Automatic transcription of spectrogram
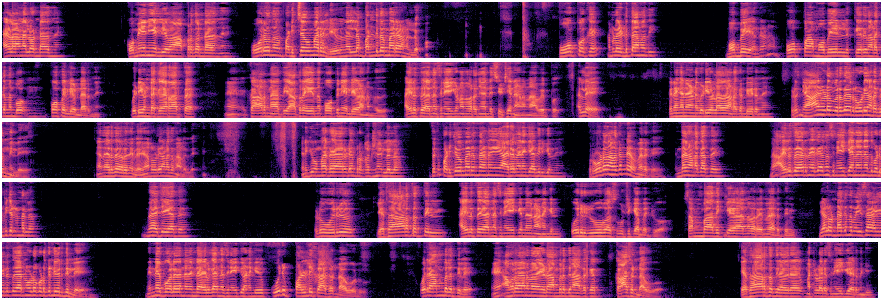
അയാളാണല്ലോ ഉണ്ടാകുന്നത് കൊമേനി അല്ലയോ അപ്പുറത്തുണ്ടാകുന്നത് ഓരോന്ന് പഠിച്ചവന്മാരല്ലേ? ഇതെല്ലാം പണ്ഡിതന്മാരാണല്ലോ. പോപ്പൊക്കെ നമ്മൾ എടുത്താൽ മതി. മൊബൈൽ എന്താണ്? പോപ്പ മൊബൈലിൽ കയറി നടക്കുന്ന പോപ്പല്ലേ ഉണ്ടായിരുന്നേ? വെടിയുണ്ട കയറാത്ത കാറിനകത്ത് യാത്ര ചെയ്യുന്ന പോപ്പിനെയല്ലേ കാണുന്നത്? അയലത്തുകാരനെ സ്നേഹിക്കണമെന്ന് പറഞ്ഞവന്റെ ശിഷ്യനാണെന്ന് ആ വെപ്പ്. അല്ലേ? പിന്നെ എങ്ങനെയാണ് വെടിയുള്ളാതെ നടക്കേണ്ടി വരുന്നത് ഇവിടെ ഞാനിവിടെ വെറുതെ റോഡിൽ നടക്കുന്നില്ലേ? ഞാൻ നേരത്തെ പറഞ്ഞില്ലേ ഞാൻ റോഡിൽ നടക്കുന്ന ആളല്ലേ? എനിക്ക് ഉമ്മാരുടെ ആരുടെയും പ്രൊട്ടക്ഷൻ ഇല്ലല്ലോ. ഇതൊക്കെ പഠിച്ചവന്മാരെന്താണ് ഈ അരമേനയ്ക്കാതിരിക്കുന്നത് റോഡ് നടക്കണ്ടേ അവന്മാരൊക്കെ? എന്താ കണക്കാത്തെ? അയലത്തുകാരനെയൊക്കെ അങ്ങ് സ്നേഹിക്കാൻ അതിനകത്ത് പഠിപ്പിച്ചിട്ടുണ്ടല്ലോ. എന്താ ചെയ്യാത്തത് ഇവിടെ ഒരു യഥാർത്ഥത്തിൽ അയലത്തുകാരനെ സ്നേഹിക്കുന്നവനാണെങ്കിൽ ഒരു രൂപ സൂക്ഷിക്കാൻ പറ്റുമോ സമ്പാദിക്കുക എന്ന് പറയുന്ന തരത്തിൽ. ഇയാൾ ഉണ്ടാക്കുന്ന പൈസ അയലത്തുകാരനോട് കൊടുക്കേണ്ടി വരത്തില്ലേ? നിന്നെ പോലെ തന്നെ നിന്റെ അയൽക്കാരനെ സ്നേഹിക്കുകയാണെങ്കിൽ ഒരു പള്ളി കാശുണ്ടാവുള്ളൂ ഒരു അമ്പലത്തിൽ അമൃതാനന്ദയുടെ അമ്പലത്തിന് അതൊക്കെ കാശുണ്ടാവുമോ യഥാർത്ഥത്തിൽ അവരെ മറ്റുള്ളവരെ സ്നേഹിക്കുമായിരുന്നെങ്കിൽ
